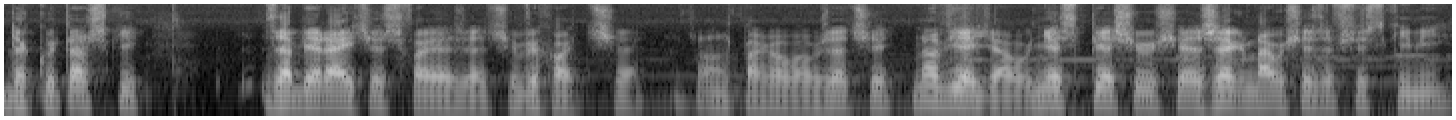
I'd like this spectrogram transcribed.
Dekutowski, zabierajcie swoje rzeczy, wychodźcie. To on spakował rzeczy, no wiedział, nie spieszył się, żegnał się ze wszystkimi,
